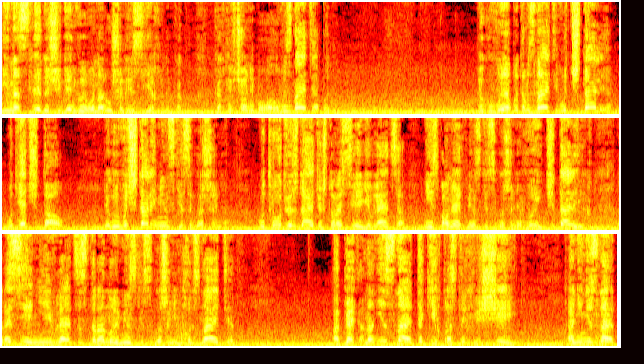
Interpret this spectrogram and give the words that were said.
И на следующий день вы его нарушили и съехали, как, как ни в чем не бывало. Вы знаете об этом? Я говорю, вы об этом знаете? Вот читали? Вот я читал. Я говорю, вы читали Минские соглашения? Вот вы утверждаете, что Россия является, не исполняет Минские соглашения. Вы читали их? Россия не является стороной Минских соглашений. Вы хоть знаете это? Опять, она не знает таких простых вещей. Они не знают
